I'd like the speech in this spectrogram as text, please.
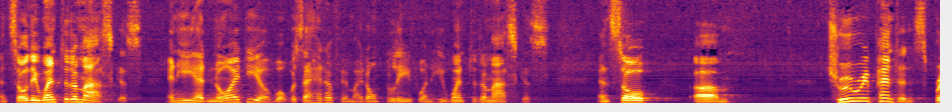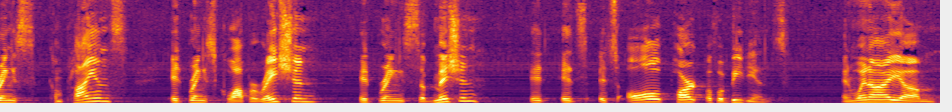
And so they went to Damascus, and he had no idea what was ahead of him, I don't believe, when he went to Damascus. And so, um, true repentance brings compliance, it brings cooperation, it brings submission, it, it's, it's all part of obedience. And when I um,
